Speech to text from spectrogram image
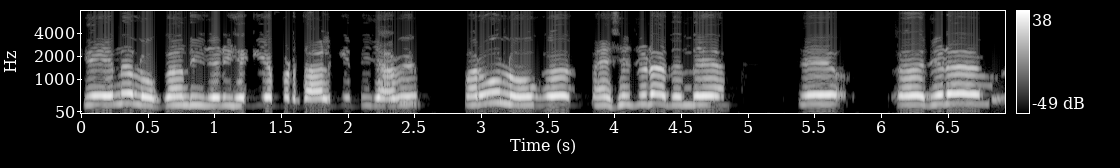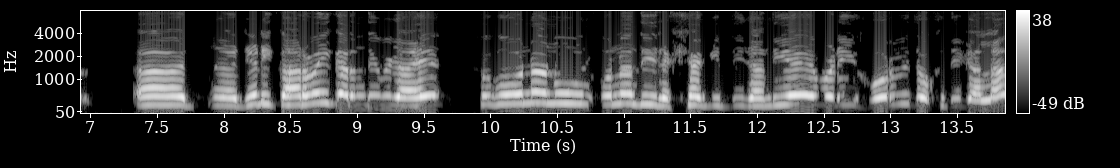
ਕਿ ਇਹਨਾਂ ਲੋਕਾਂ ਦੀ ਜਿਹੜੀ ਹੈਗੀ ਆ ਪੜਤਾਲ ਕੀਤੀ ਜਾਵੇ। ਪਰ ਉਹ ਲੋਕ ਪੈਸੇ ਚੜਾ ਦਿੰਦੇ ਆ ਤੇ ਜਿਹੜਾ ਜਿਹੜੀ ਕਾਰਵਾਈ ਕਰਨ ਦੀ ਬਜਾਏ ਸਗੋਂ ਉਹਨਾਂ ਨੂੰ, ਉਹਨਾਂ ਦੀ ਰੱਖਿਆ ਕੀਤੀ ਜਾਂਦੀ ਹੈ। ਇਹ ਬੜੀ ਹੋਰ ਵੀ ਦੁੱਖ ਦੀ ਗੱਲ ਆ।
